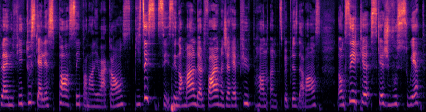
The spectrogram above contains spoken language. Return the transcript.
planifier tout ce qui allait se passer pendant les vacances. Puis, tu sais, c'est normal de le faire, mais j'aurais pu prendre un petit peu plus d'avance. Donc, c'est ce que je vous souhaite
